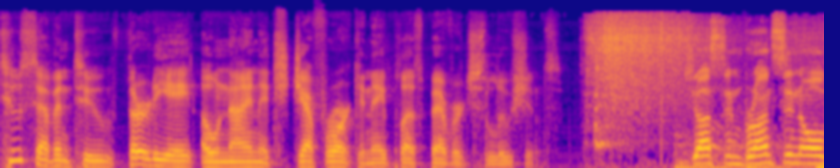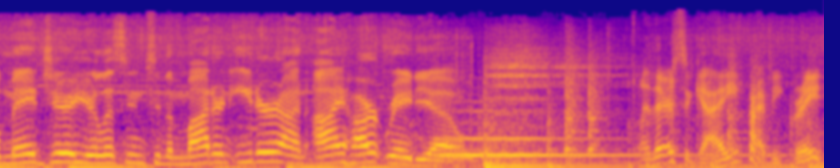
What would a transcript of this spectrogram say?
272 3809. It's Jeff Rourke and A Plus Beverage Solutions. Justin Brunson, Old Major. You're listening to The Modern Eater on iHeartRadio. Well, there's a guy. He'd probably be great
